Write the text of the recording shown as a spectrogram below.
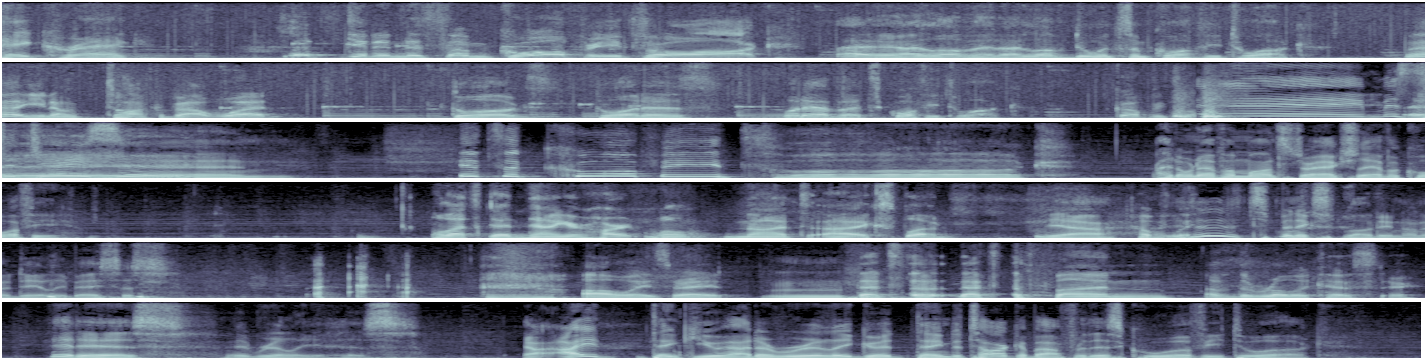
Hey, Craig, let's get into some coffee talk. Hey, I love it. I love doing some coffee talk. Well, you know, talk about what? Dogs, daughters, whatever. It's coffee talk. Coffee talk. Hey, Mr. Hey. Jason. It's a coffee talk. I don't have a monster. I actually have a coffee. Well, that's good. Now your heart will not uh, explode. Yeah. Hopefully. It- It's been exploding on a daily basis. Always, right? That's the that's the fun of the roller coaster. It is. It really is. I think you had a really good thing to talk about for this coffee talk.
